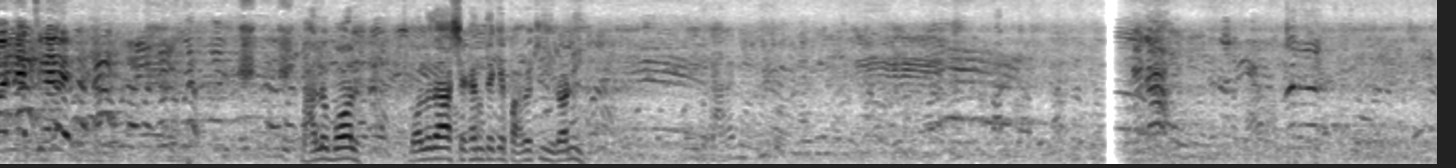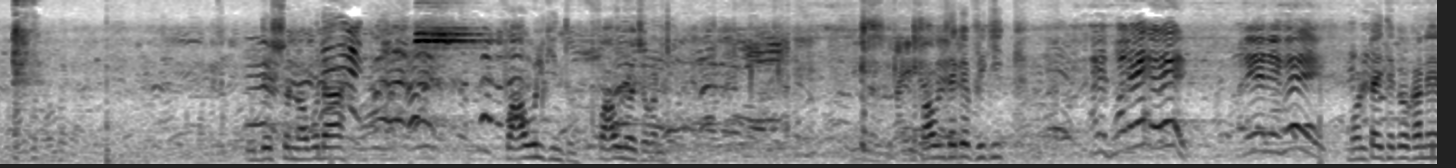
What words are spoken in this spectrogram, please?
হয়ে যাচ্ছে ভালো বল। বলদা, সেখান থেকে পাবে কি রনি? উদ্দেশ্য নবদা। ফাউল কিন্তু, ফাউল হয়েছে ওখানে। ফাউল থেকে ফ্রি কিক আরে বলে আরে রে মনটাই থেকে ওখানে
